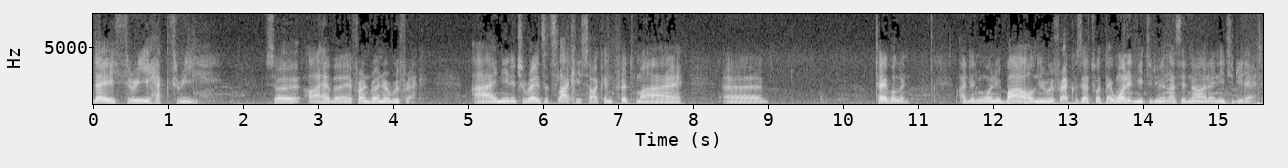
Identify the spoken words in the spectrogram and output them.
day three hack three. So I have a front runner roof rack. I needed to raise it slightly so I can fit my uh, table in. I didn't want to buy a whole new roof rack because that's what they wanted me to do and I said no I don't need to do that.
